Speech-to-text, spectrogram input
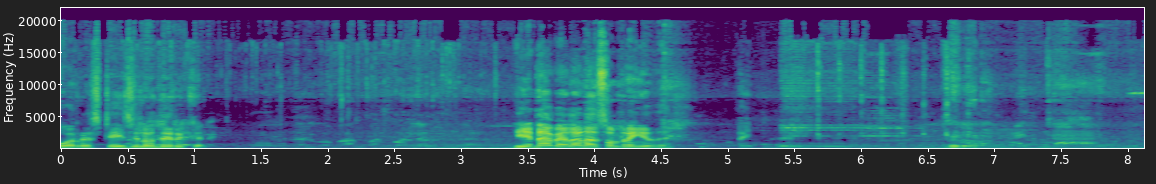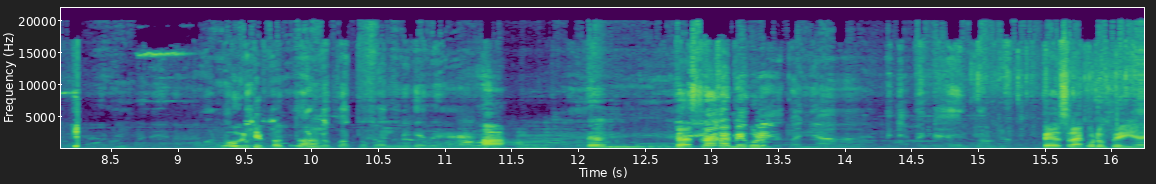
போற ஸ்டேஜில் வந்து இருக்கு. என்ன வேலை நான் சொல்றீங்க இது? ఒకటి పత్తా ஒண்ணு பத்து சொல்லிக்குது பேசுனா கம்மி கொடு கொஞ்சம் முன்ன பின்ன இருப்பாங்க பேசுனா கொடுப்பீங்க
